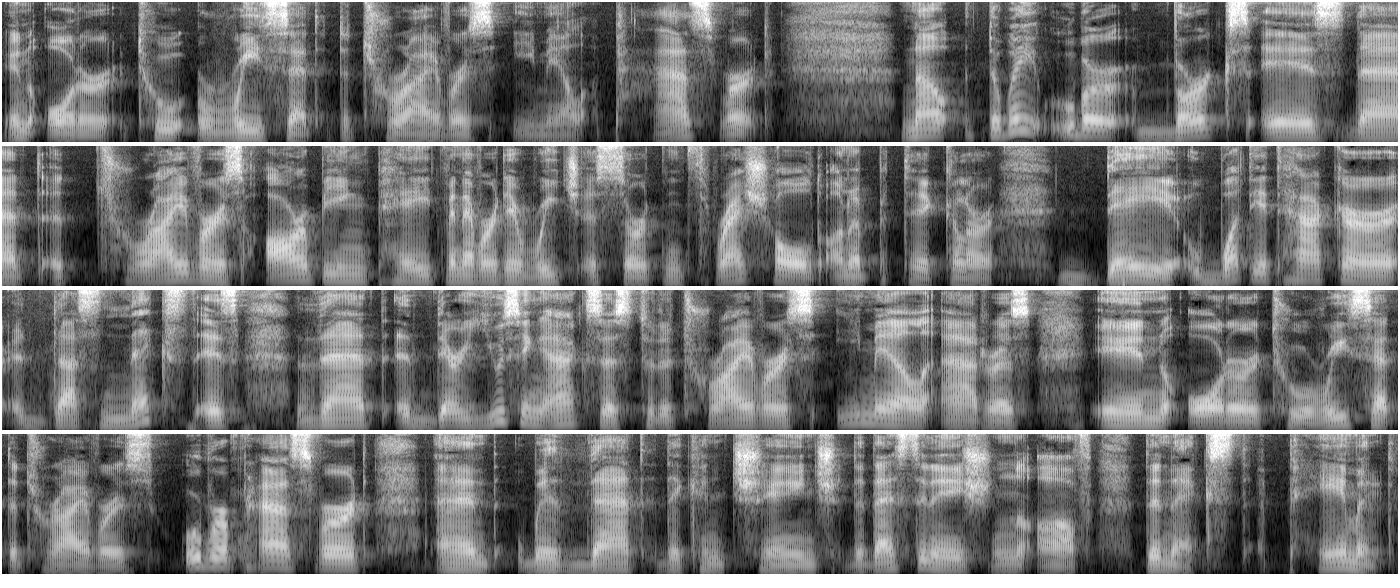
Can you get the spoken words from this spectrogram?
in order to reset the driver's email password. Now, the way Uber works is that drivers are being paid whenever they reach a certain threshold on a particular day. What the attacker does next is that they're using access to the driver's email address in order to reset the driver's Uber password, and with that, they can change the destination of the next payment.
